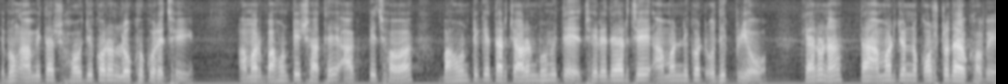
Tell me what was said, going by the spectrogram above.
এবং আমি তার সহজীকরণ লক্ষ্য করেছি। আমার বাহনটির সাথে আগপিছ হওয়া বাহনটিকে তার চারণভূমিতে ছেড়ে দেওয়ার চেয়ে আমার নিকট অধিক প্রিয়। কেননা, তা আমার জন্য কষ্টদায়ক হবে।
